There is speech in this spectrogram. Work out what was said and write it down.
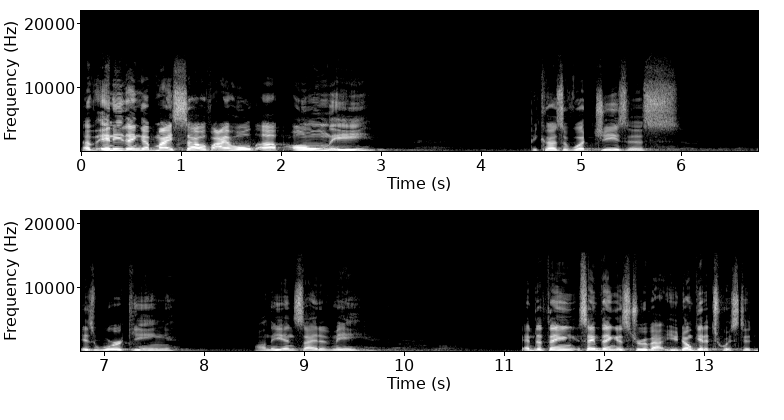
of anything of myself. I hold up only because of what Jesus is working on the inside of me. And the thing, same thing is true about you. Don't get it twisted.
